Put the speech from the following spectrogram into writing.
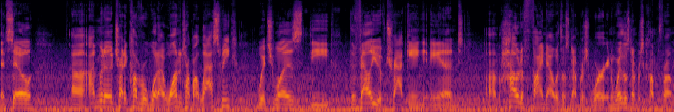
And so uh, I'm going to try to cover what I wanted to talk about last week, which was the the value of tracking and um, how to find out what those numbers were and where those numbers come from.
